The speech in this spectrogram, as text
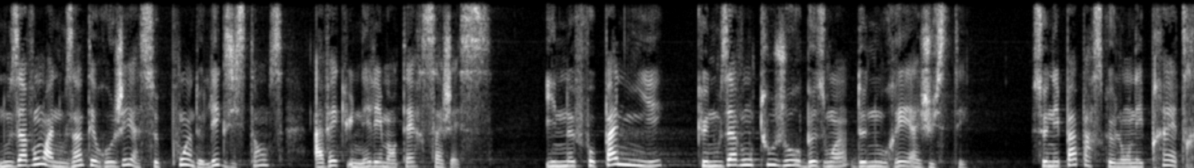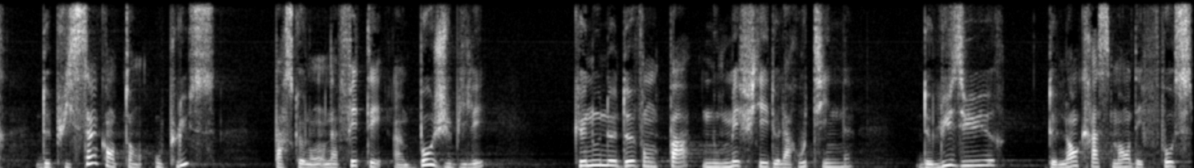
Nous avons à nous interroger à ce point de l'existence avec une élémentaire sagesse. Il ne faut pas nier que nous avons toujours besoin de nous réajuster. Ce n'est pas parce que l'on est prêtre depuis 50 ans ou plus, parce que l'on a fêté un beau jubilé, que nous ne devons pas nous méfier de la routine, de l'usure, de l'encrassement des fausses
